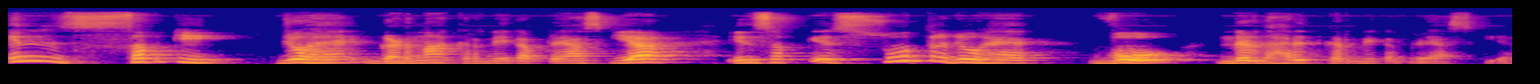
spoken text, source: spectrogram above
इन सब की जो है गणना करने का प्रयास किया, इन सब के सूत्र जो है वो निर्धारित करने का प्रयास किया।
